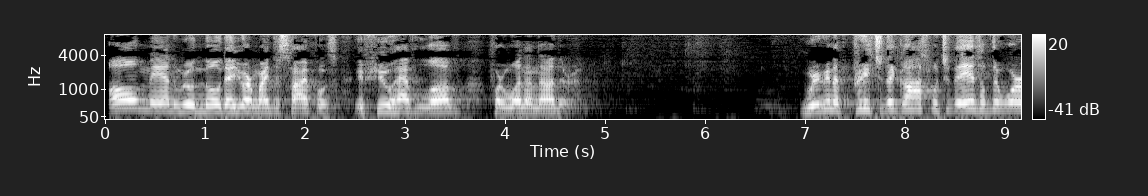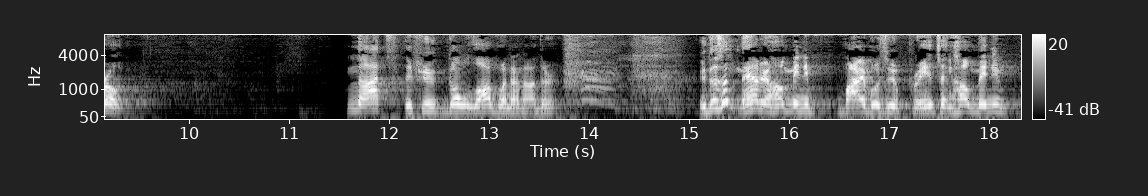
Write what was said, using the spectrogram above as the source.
all men will know that you are my disciples, if you have love for one another. We're going to preach the gospel to the ends of the world. Not if you don't love one another. It doesn't matter how many Bibles you print and how many,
